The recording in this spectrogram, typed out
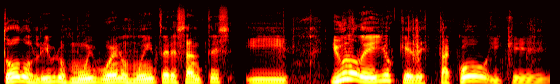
todos libros muy buenos, muy interesantes, y, y uno de ellos que destacó y que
